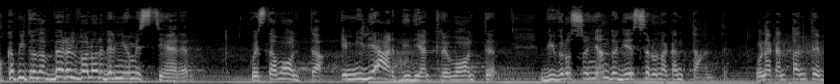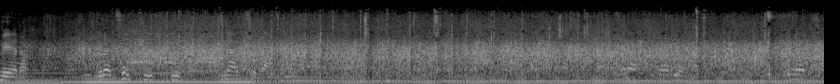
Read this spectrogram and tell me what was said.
ho capito davvero il valore del mio mestiere. Questa volta e miliardi di altre volte vivrò sognando di essere una cantante, una cantante vera. Grazie a tutti. Grazie Carlo. Grazie Carlo. Grazie.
